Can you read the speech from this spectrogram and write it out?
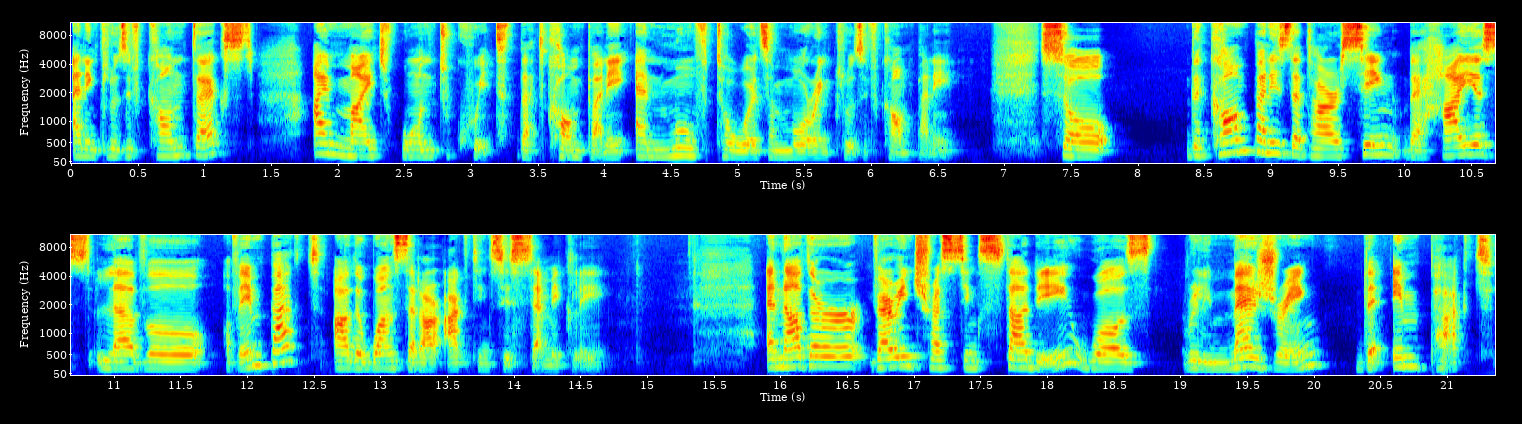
an inclusive context, I might want to quit that company and move towards a more inclusive company. So the companies that are seeing the highest level of impact are the ones that are acting systemically. Another very interesting study was really measuring the impact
